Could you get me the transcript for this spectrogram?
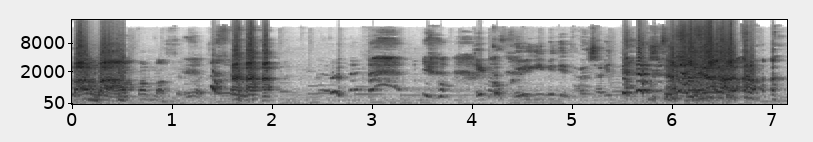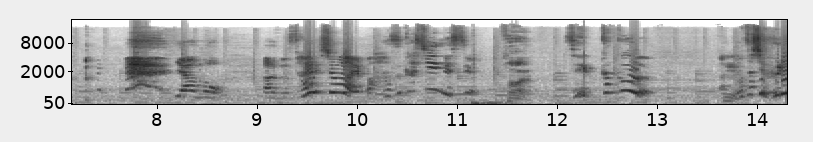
バンバン。バンアンパンマンするわ。結構食い気味で断捨離って言いまし。た。いやもうあの最初はやっぱ恥ずかしいんですよ。はせっかくあの、うん。私フリー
